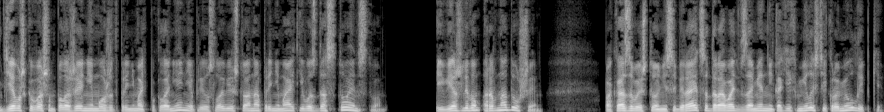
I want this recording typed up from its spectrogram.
Девушка в вашем положении может принимать поклонение при условии, что она принимает его с достоинством и вежливым равнодушием, показывая, что не собирается даровать взамен никаких милостей, кроме улыбки.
